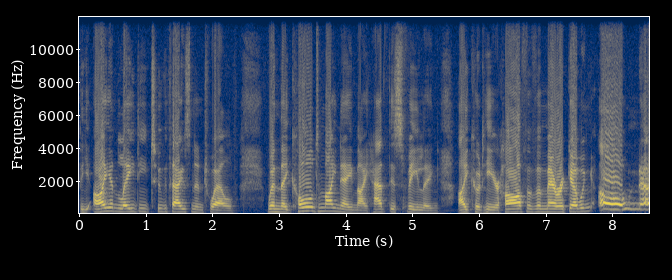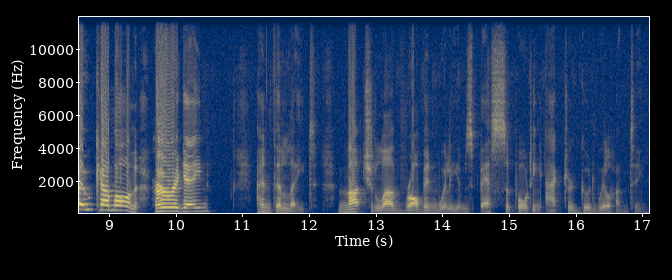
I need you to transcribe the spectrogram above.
The Iron Lady 2012. When they called my name, I had this feeling I could hear half of America going, oh no, come on, her again. And the late, much loved Robin Williams, Best Supporting Actor, Good Will Hunting,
